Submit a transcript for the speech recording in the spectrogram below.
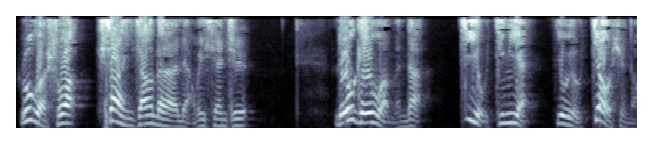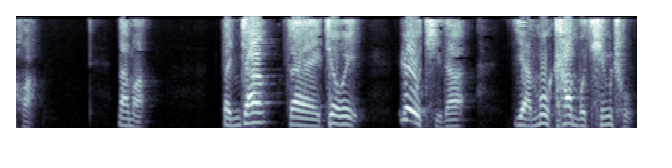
如果说上一章的两位先知，留给我们的既有经验又有教训的话，那么本章在这位肉体的眼目看不清楚，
